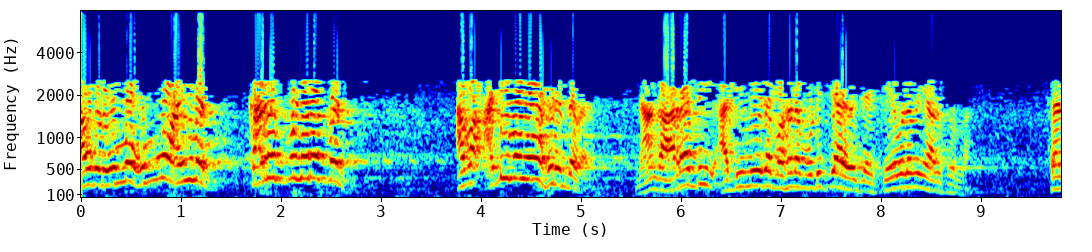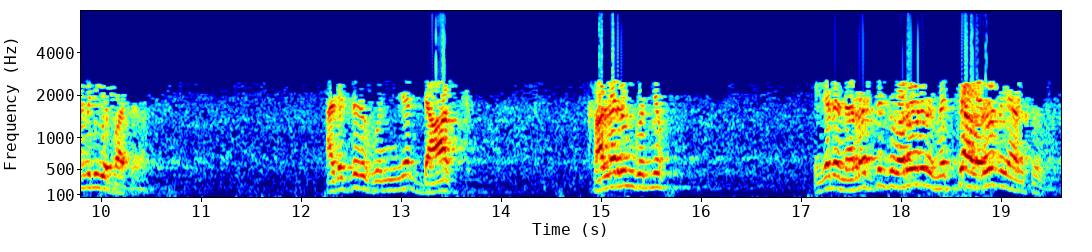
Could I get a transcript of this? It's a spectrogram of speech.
அவங்களோட உண்மை உண்மை அடிமை கருப்பு நிறப்பன். அவ அடிமையாக இருந்தவர் நாங்க அரபி அடிமையில மகனை முடிச்சா கேவலமே யாரும் சொல்லலாம் ஃபேமிலியை பார்த்தவன். அடுத்தது கொஞ்சம் டார்க் கலரும் கொஞ்சம் எங்கட நிறத்துக்கு வரவர் மெச்சா வரணும் யாரும் சொல்லலாம்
